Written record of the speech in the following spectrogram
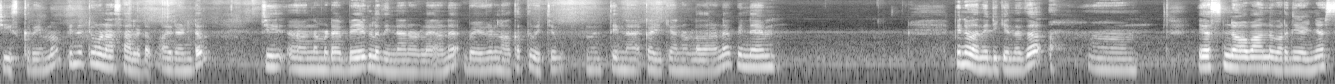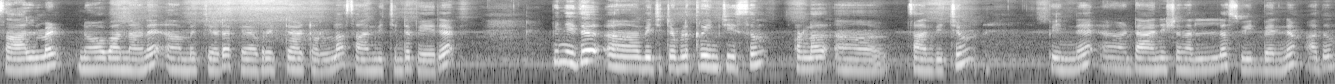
ചീസ് ക്രീമും പിന്നെ ട്യൂണ സാലഡും അത് രണ്ടും നമ്മുടെ ബേഗിൾ തിന്നാനുള്ളതാണ് ബേഗിളിനകത്ത് വെച്ച് തിന്നാൻ കഴിക്കാനുള്ളതാണ്. പിന്നെ പിന്നെ വന്നിരിക്കുന്നത് എസ് നോവ എന്ന് പറഞ്ഞു കഴിഞ്ഞാൽ സാൽമൺ നോവ എന്നാണ് അമ്മച്ചിയുടെ ഫേവറേറ്റ് ആയിട്ടുള്ള സാൻഡ്വിച്ചിന്റെ പേര്. പിന്നെ ഇത് വെജിറ്റബിൾ ക്രീം ചീസും ഉള്ള സാൻഡ്വിച്ചും. പിന്നെ ഡാനിഷ് നല്ല സ്വീറ്റ് ബെന്നും അതും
